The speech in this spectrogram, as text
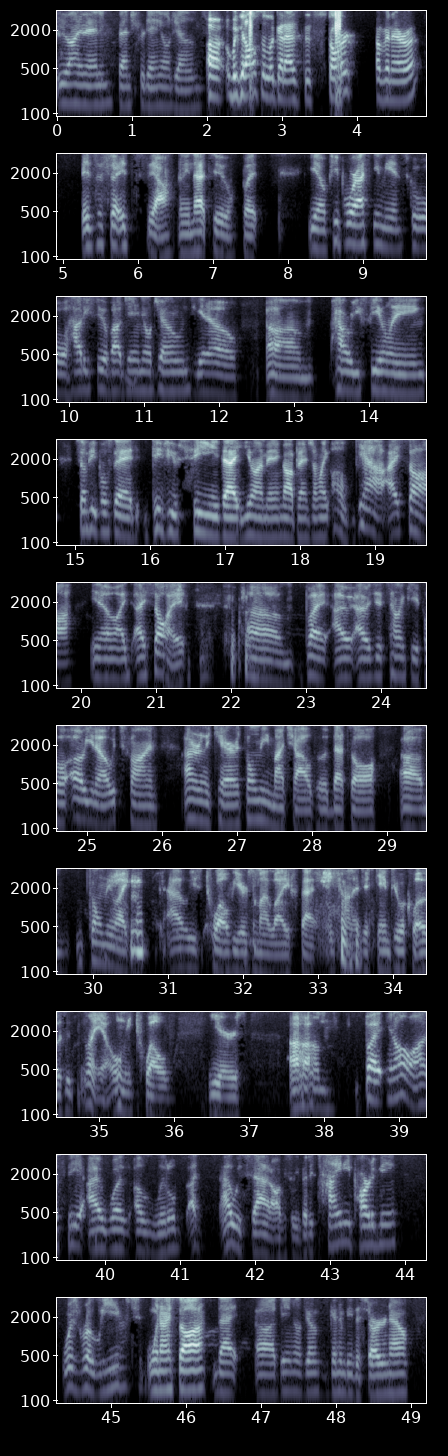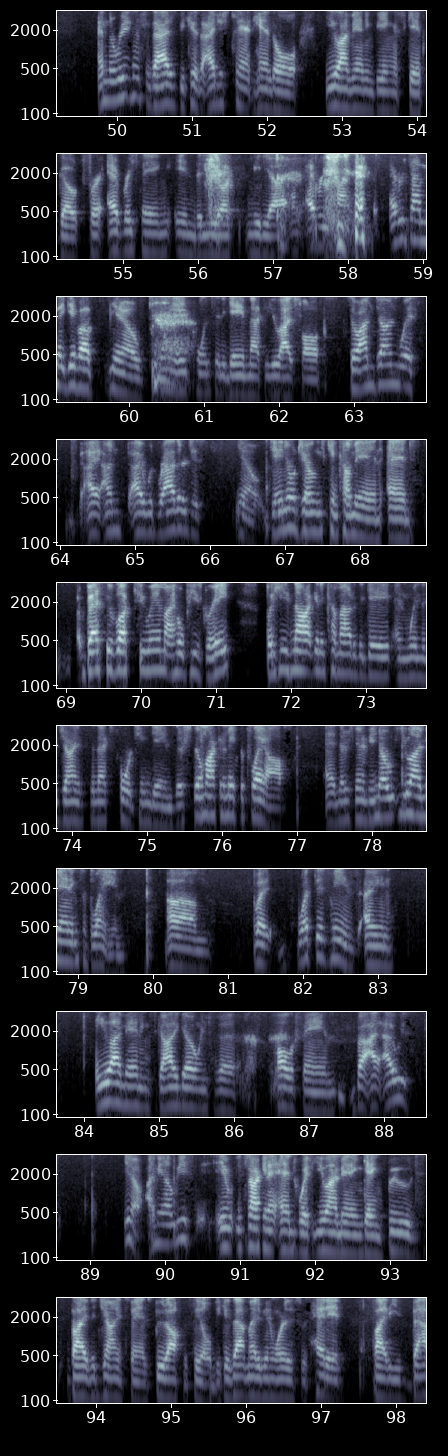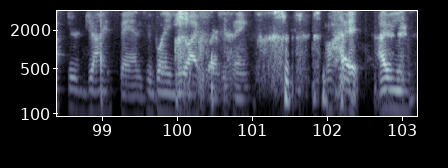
Eli Manning bench for Daniel Jones. Uh, we could also look at as the start of an era. It's a, it's yeah, I mean that too. But you know, people were asking me in school, how do you feel about Daniel Jones? You know, um, how are you feeling? Some people said, did you see that Eli Manning got benched? I'm like, oh yeah, I saw. You know, I I saw it. um, but I I was just telling people, oh, you know, it's fine. I don't really care. It's only my childhood. That's all. Um, it's only like at least 12 years of my life that it kind of just came to a close. It, you know, only 12 years. Um, but in all honesty, I was a little, I, I was sad, obviously, but a tiny part of me was relieved when I saw that uh, Daniel Jones is going to be the starter now. And the reason for that is because I just can't handle Eli Manning being a scapegoat for everything in the New York media, and every time, every time they give up, you know, 28 points in a game, that's Eli's fault. So I'm done with. I I'm I would rather just you know Daniel Jones can come in and best of luck to him. I hope he's great, but he's not going to come out of the gate and win the Giants the next 14 games. They're still not going to make the playoffs, and there's going to be no Eli Manning to blame. Um, but what this means, I mean, Eli Manning's got to go into the Hall of Fame. But I, I was, you know, I mean, at least it, it's not going to end with Eli Manning getting booed by the Giants fans, booed off the field, because that might have been where this was headed by these bastard Giants fans who blame Eli for everything. but I mean,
